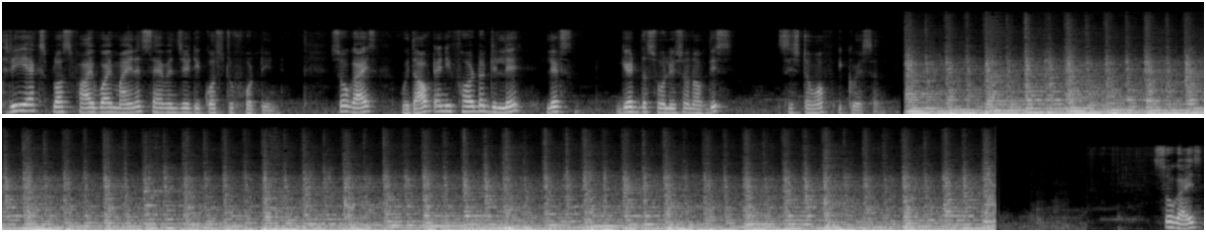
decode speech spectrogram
3x plus 5y minus 7z equals to 14. So guys, without any further delay, let's get the solution of this system of equation. So guys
